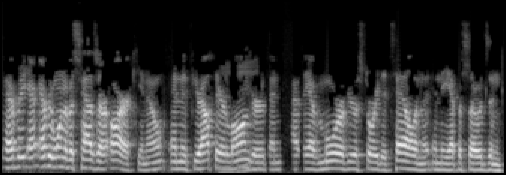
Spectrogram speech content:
every every one of us has our arc, you know, and if you're out there mm-hmm. longer, then they have more of your story to tell in the in the episodes and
